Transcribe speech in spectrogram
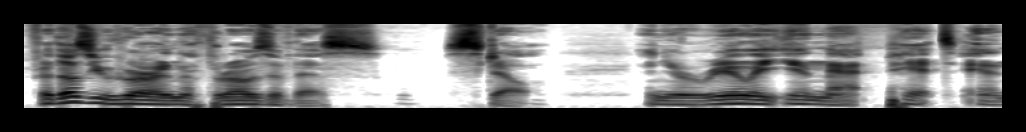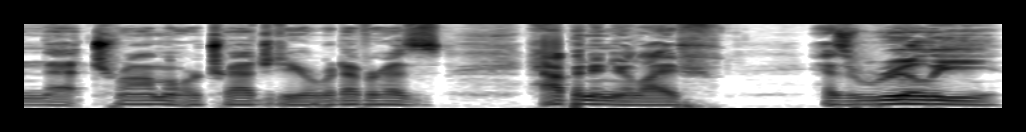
for those of you who are in the throes of this still, and you're really in that pit and that trauma or tragedy or whatever has happened in your life has really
